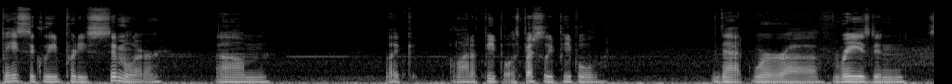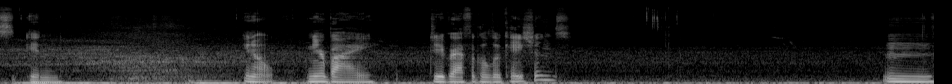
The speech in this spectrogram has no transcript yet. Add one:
basically pretty similar. Um, like a lot of people, especially people that were uh, raised in in you know nearby geographical locations. Mm.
